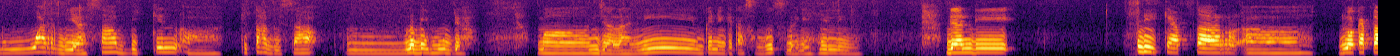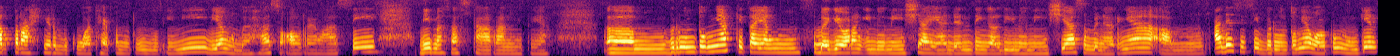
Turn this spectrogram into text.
luar biasa bikin uh, kita bisa um, lebih mudah menjalani mungkin yang kita sebut sebagai healing. Dan di di chapter uh, dua chapter terakhir buku What Happened to You ini dia ngebahas soal relasi di masa sekarang gitu ya. Um, beruntungnya kita yang sebagai orang Indonesia ya dan tinggal di Indonesia sebenarnya um, ada sisi beruntungnya walaupun mungkin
